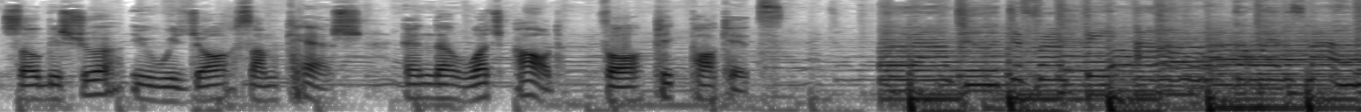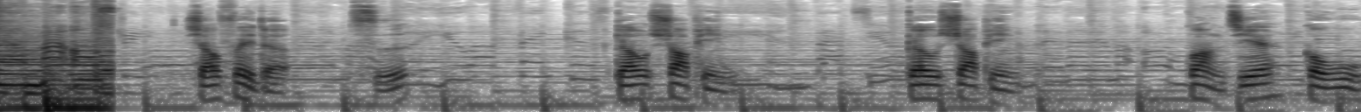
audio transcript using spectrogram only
so be sure you withdraw some cash and watch out for pickpockets. around to a different beat, I'm walking with a smile down my own street. 消费的词，go shopping，go shopping，逛街购物，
